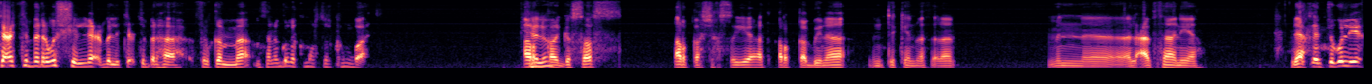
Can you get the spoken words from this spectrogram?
تعتبر وش اللعبة اللي تعتبرها في القمة؟ مثلا أقول لك مورتال كومبات. ارقى قصص أرقى شخصيات أرقى بناء من تكن مثلا من آه، ألعاب ثانية. لكن تقول لي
